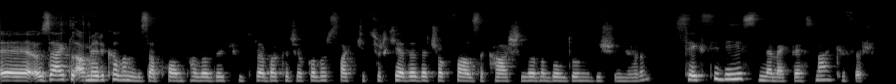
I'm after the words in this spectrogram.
e, özellikle Amerikalı'nın bize pompaladığı kültüre bakacak olursak ki Türkiye'de de çok fazla karşılığını bulduğunu düşünüyorum. Seksi değilsin demek resmen küfür.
